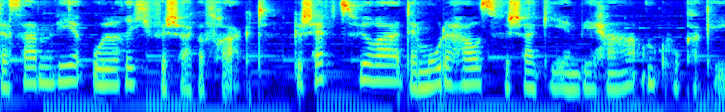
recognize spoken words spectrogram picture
Das haben wir Ulrich Fischer gefragt, Geschäftsführer der Modehaus Fischer GmbH und Co. KG.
